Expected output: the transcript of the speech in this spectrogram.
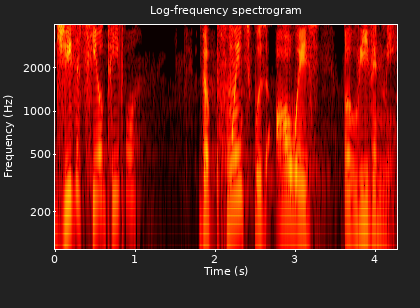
Jesus healed people, the point was always believe in me.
